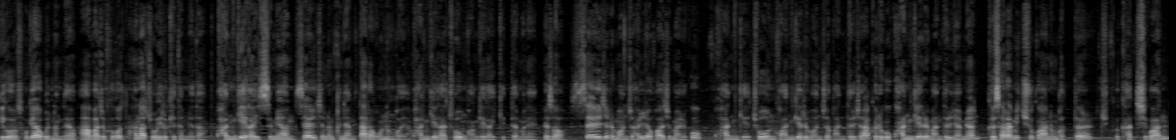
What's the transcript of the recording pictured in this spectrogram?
이거 소개하고 있는데요. 아 맞아 그거 하나 줘 이렇게 됩니다. 관계가 있으면 세일즈는 그냥 따라오는 거예요. 관계가 좋은 관계가 있기 때문에 그래서 세일즈를 먼저 하려고 하지 말고 관계 좋은 관계를 먼저 만들자. 그리고 관계를 만들려면 그 사람이 추구하는 것들 그 가치관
